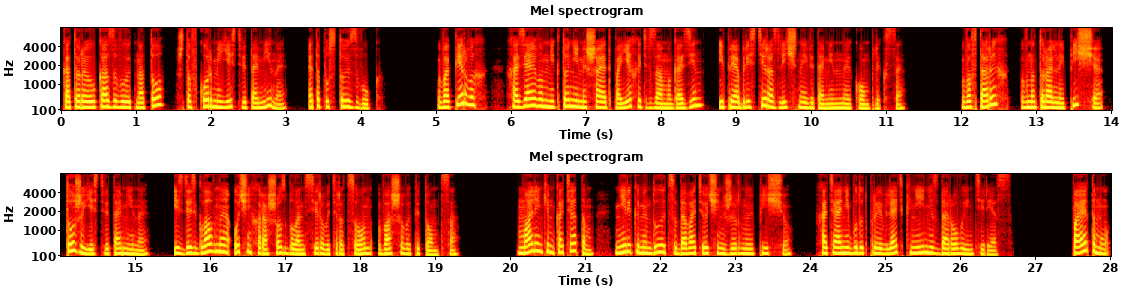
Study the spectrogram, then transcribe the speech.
которые указывают на то, что в корме есть витамины, это пустой звук. Во-первых, хозяевам никто не мешает поехать в зоомагазин и приобрести различные витаминные комплексы. Во-вторых, в натуральной пище тоже есть витамины, и здесь главное очень хорошо сбалансировать рацион вашего питомца. Маленьким котятам не рекомендуется давать очень жирную пищу, хотя они будут проявлять к ней нездоровый интерес. Поэтому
